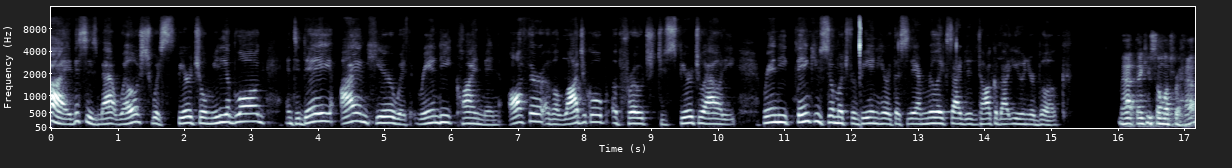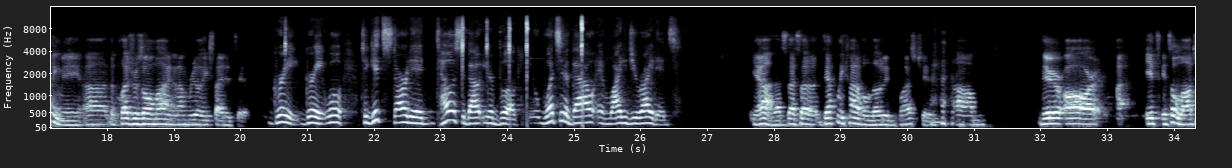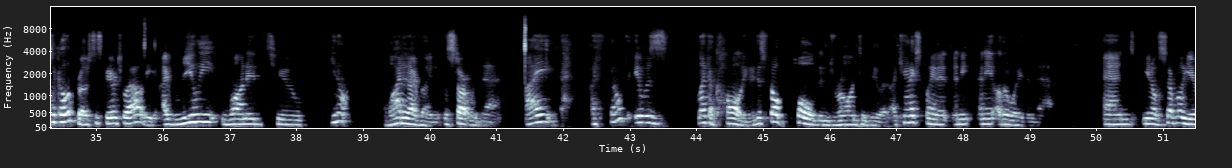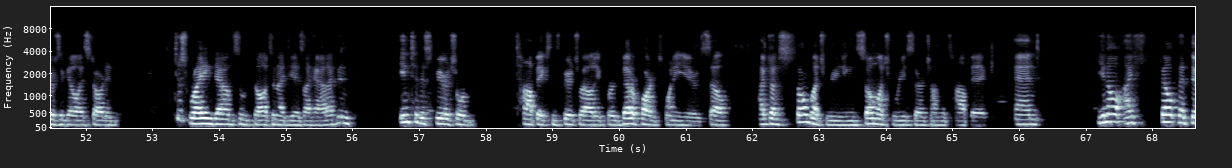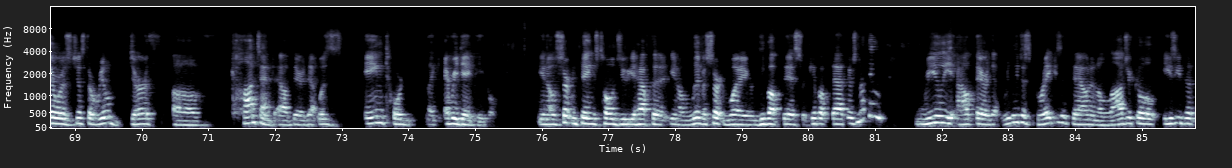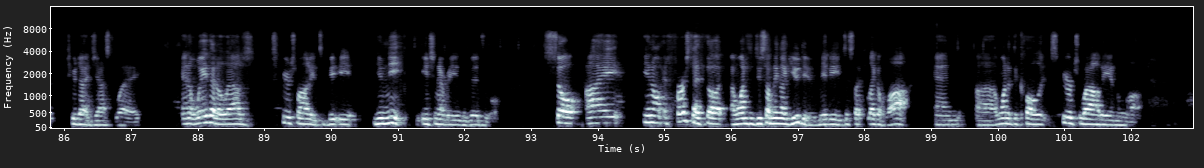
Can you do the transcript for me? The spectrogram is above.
Hi, this is Matt Welsh with Spiritual Media Blog, and today I am here with Randy Kleinman, author of A Logical Approach to Spirituality. Randy, thank you so much for being here with us today. I'm really excited to talk about you and your book. Matt, thank you so much for having me. Uh, the pleasure is all mine, and I'm really excited too. Great, great. Well, to get started, tell us about your book. What's it about, and why did you write it? Yeah, that's that's a definitely kind of a loaded question. um, there are uh, it's it's a logical approach to spirituality. I really wanted to, you know, why did I write it? Let's start with that. I I felt it was like a calling. I just felt pulled and drawn to do it. I can't explain it any any other way than that. And you know, several years ago, I started just writing down some thoughts and ideas I had. I've been into the spiritual topics and spirituality for the better part of 20 years. So I've done so much reading, and so much research on the topic. And, you know, I felt that there was just a real dearth of content out there that was aimed toward like everyday people. You know, certain things told you you have to, you know, live a certain way or give up this or give up that. There's nothing really out there that really just breaks it down in a logical, easy to to digest way, in a way that allows spirituality to be unique to each and every individual. So I, you know, at first I thought I wanted to do something like you do, maybe just like, like a blog. And uh, I wanted to call it Spirituality and the Law.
